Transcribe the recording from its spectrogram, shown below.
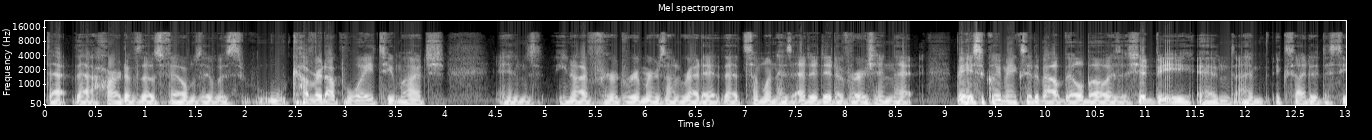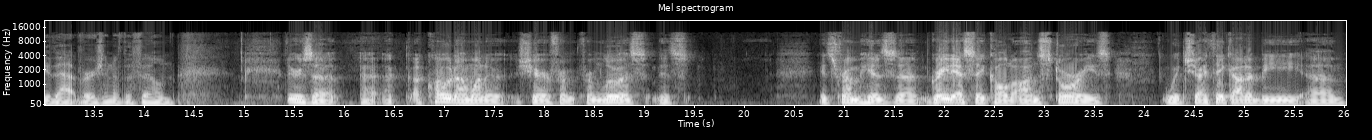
that that heart of those films. It was covered up way too much. And, you know, I've heard rumors on Reddit that someone has edited a version that basically makes it about Bilbo as it should be. And I'm excited to see that version of the film. There's a, a, a quote I want to share from, from Lewis. It's, it's from his uh, great essay called On Stories, which I think ought to be, um,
